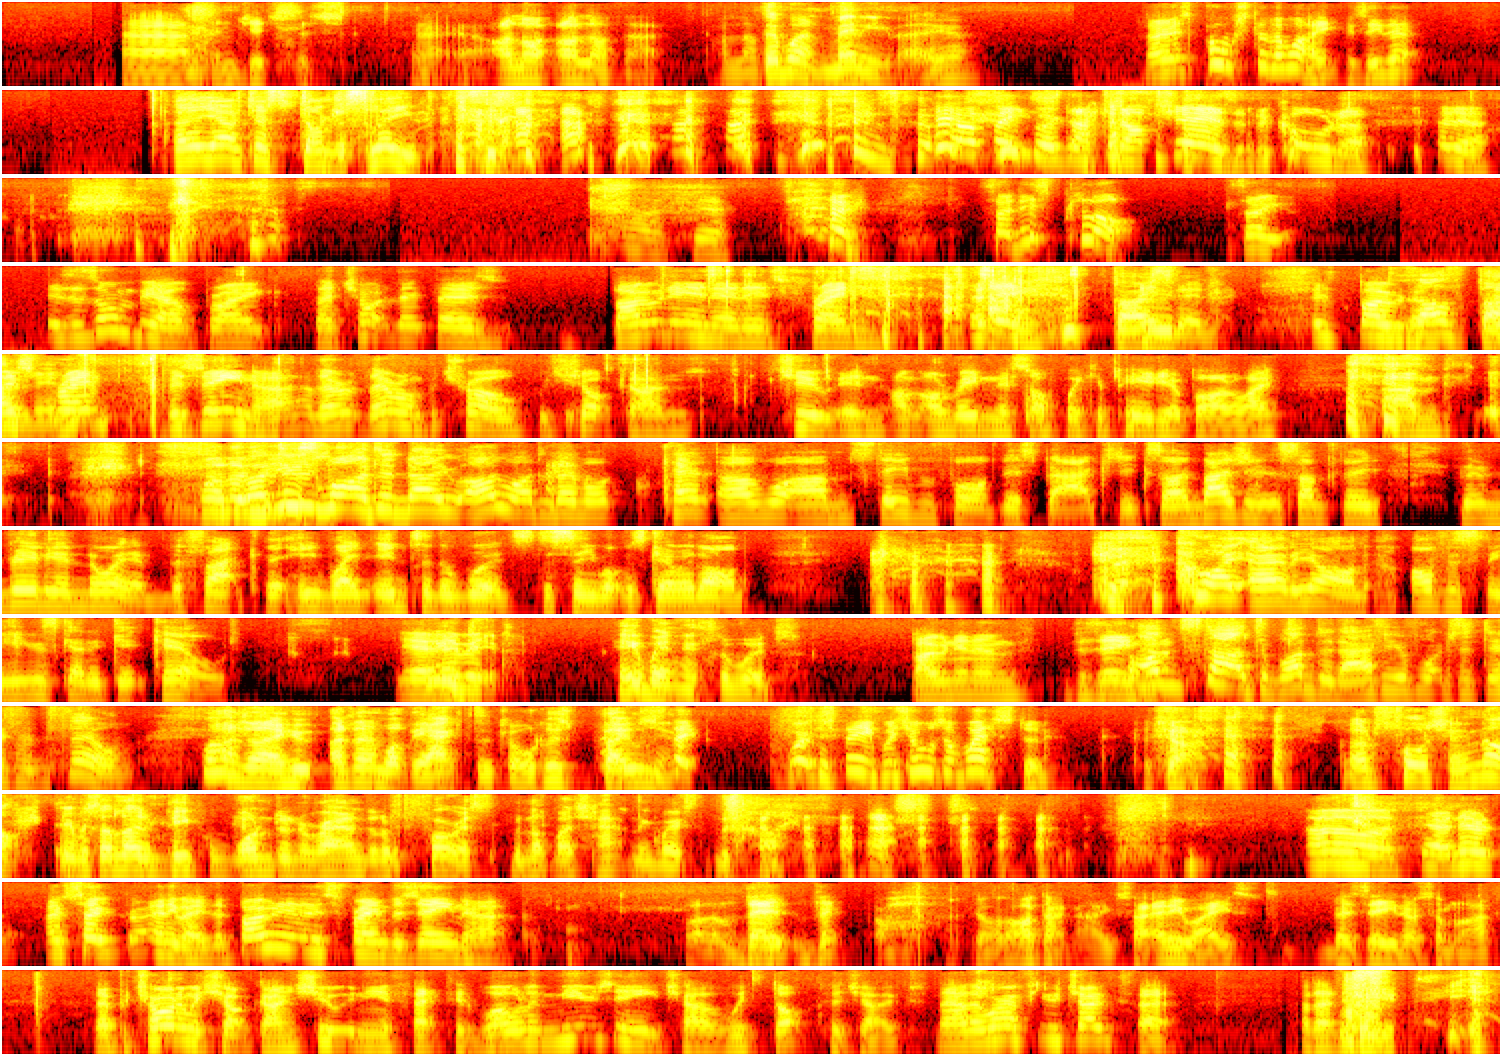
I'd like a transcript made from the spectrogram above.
um, and just a s- you know, I like I love that. I love. There That. weren't many though. No, is Paul still awake? Is he there? Oh, yeah, I've just gone to sleep. I bet he's stacking up chairs in the corner. Yeah. oh dear. So, so this plot. So, there's a zombie outbreak. They try. there- There's Bonin and his friend. Boning. his boner. Love and His friend Vizina. They're they're on patrol with shotguns, shooting. I'm, I'm reading this off Wikipedia, by the way. Um, well, Well, I just mus- wanted to know. I wanted to know what Ken, uh, what um Stephen thought of this bit actually, because I imagine it's something that would really annoy him. The fact that he went into the woods to see what was going on quite early on. Obviously, he was going to get killed. yeah, Who they were did? He went into the woods. Bonin and Vizina. I'm starting to wonder now if you've watched a different film. Well, I don't know who. I don't know what the actor's called. Who's Hey, boning? Steve, well, Steve, was yours a western? The? Unfortunately, not. It was a load of people wandering around in a forest with not much happening most of the time. oh, yeah, no. oh, So anyway, the Bonin and his friend Vizina. Well, they, they, oh God, I don't know. So, anyways, Vizina or something like. that. They're patrolling with shotguns, shooting the infected, while amusing each other with doctor jokes. Now there were a few jokes there. I don't know. If you,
